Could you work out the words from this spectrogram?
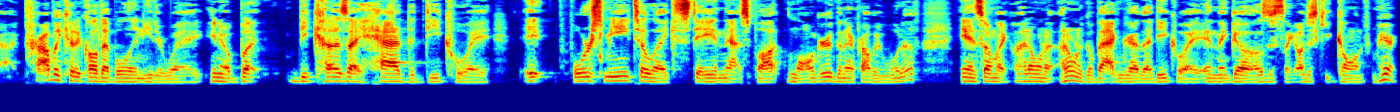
I probably could have called that bull in either way, you know, but because I had the decoy, it forced me to like stay in that spot longer than I probably would have. And so I'm like, I don't want to, I don't want to go back and grab that decoy and then go. I was just like, I'll just keep calling from here.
